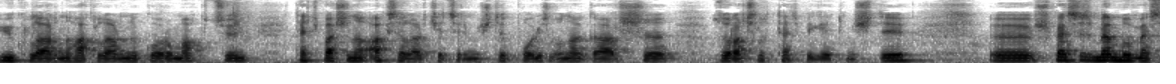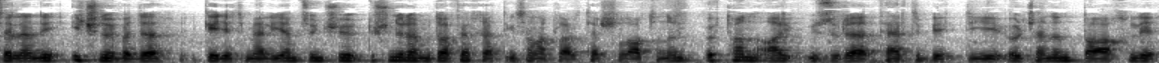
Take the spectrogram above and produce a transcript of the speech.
hüquqlarını, haqqlarını qorumaq üçün təkbaşına aksiyalar keçirmişdi. Polis ona qarşı zorakılıq tətbiq etmişdi. Şübhəsiz mən bu məsələni ilk növbədə qeyd etməliyəm, çünki düşünürəm Müdafiə Xətti İnsan Hüquqları Təşkilatının ötən ay üzrə tərtib etdiyi ölkənin daxili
